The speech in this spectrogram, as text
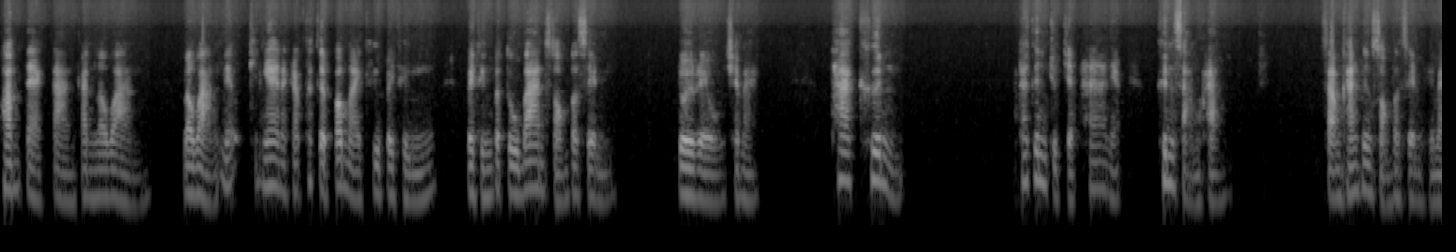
ความแตกต่างกันระหว่างระหว่างเนี่ยคิดง่ายนะครับ ถ้าเกิดเป้าหมายคือไปถึงไปถึงประตูบ้านสองเปอร์เซ็นโดยเร็วใช่ไหมถ้าขึ้น ถ้าขึ้นจุดเจ็ดห้าเนี่ยขึ้นสามครั้งสามครั้งถึงสองเปอร์เซ็นเห็นไหม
